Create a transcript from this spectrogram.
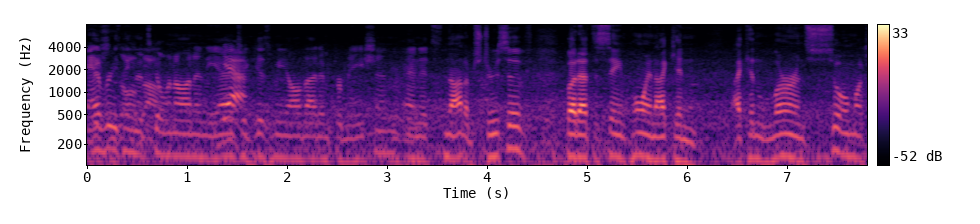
everything that's about. going on in the edge, Yeah. it gives me all that information, and it's not obtrusive, but at the same point, I can I can learn so much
